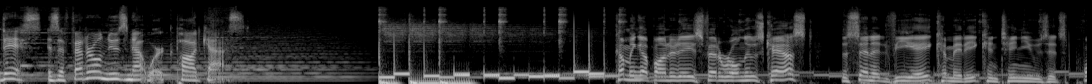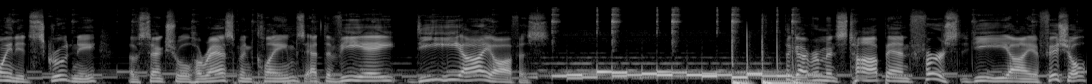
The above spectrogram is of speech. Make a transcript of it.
This is a Federal News Network podcast. Coming up on today's Federal Newscast, the Senate VA committee continues its pointed scrutiny of sexual harassment claims at the VA DEI office. The government's top and first DEI official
